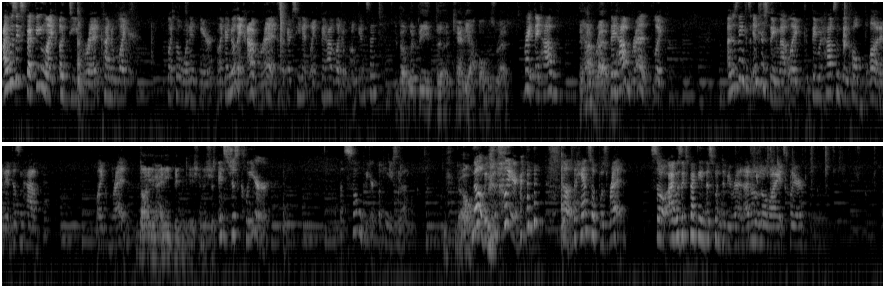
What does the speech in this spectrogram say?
I was expecting like a deep red, kind of like like the one in here. Like I know they have red, cause like I've seen it. Like they have like a pumpkin scent. The, look, the the candy apple is red. Right, they have. They have red. They have red. Like I just think it's interesting that like they would have something called blood and it doesn't have like red. Not even any pigmentation. It's just. It's just clear. That's so weird. Oh, can you see that? No. No, because it's clear. the, uh, the hand soap was red. So I was expecting this one to be red. I don't know why it's clear.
